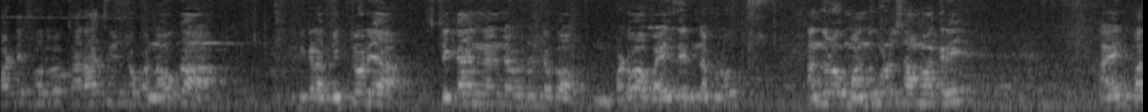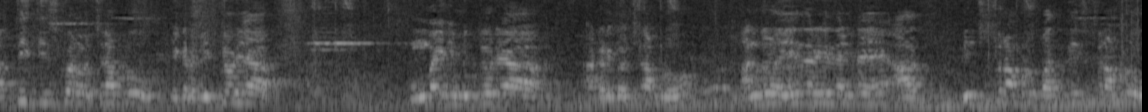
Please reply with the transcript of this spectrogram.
ఫార్టీ ఫోర్లో కరాచీ నుంచి ఒక నౌక ఇక్కడ విక్టోరియా స్టికాన్ అనేటువంటి ఒక పడవ బయలుదేరినప్పుడు అందులో మందుగుండు సామాగ్రి ఆయన పత్తి తీసుకొని వచ్చినప్పుడు ఇక్కడ విక్టోరియా ముంబైకి విక్టోరియా అక్కడికి వచ్చినప్పుడు అందులో ఏం జరిగిందంటే ఆ దించుతున్నప్పుడు పత్తి తీస్తున్నప్పుడు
